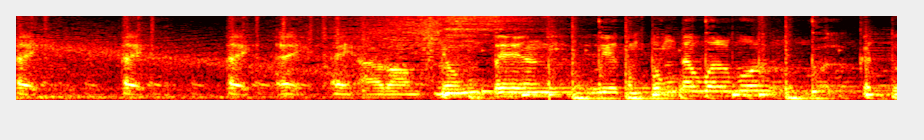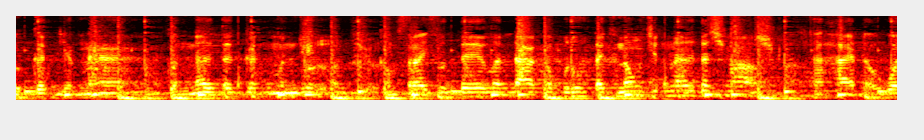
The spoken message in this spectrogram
អេអេអេអេអេអារម្មណ៍ខ្ញុំពេលនេះវាកំពុងតែវល់វល់គិតទៅគិតយ៉ាងណាក៏នៅតែគិតមិនយល់កុំស្រ័យសុទេវតាក៏ព្រោះតែក្នុងចិត្តនៅតែឆ្ងល់ថាហេតុអ្វី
